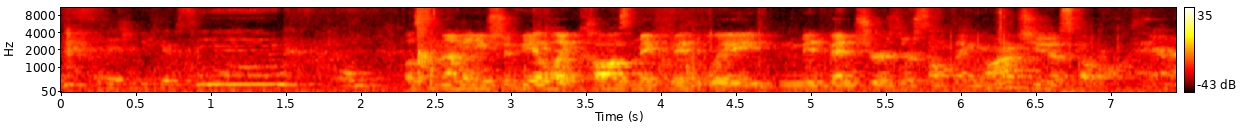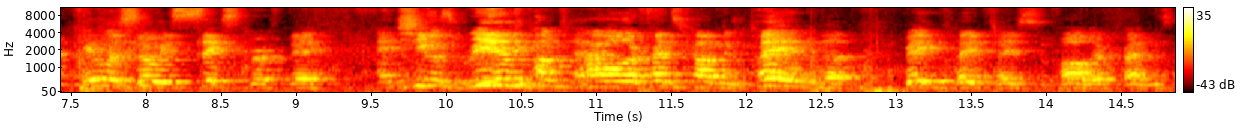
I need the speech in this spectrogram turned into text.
but they should be here soon. Listen, honey, you should be at like Cosmic Midway Midventures or something. Why don't you just go walk there? It was Zoe's sixth birthday, and she was really pumped to have all her friends come and play in the big play place with all her friends,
